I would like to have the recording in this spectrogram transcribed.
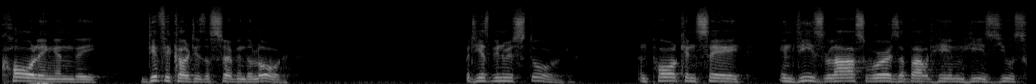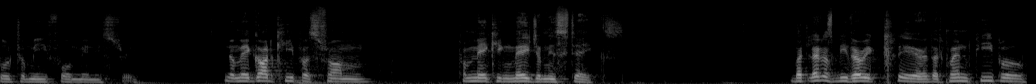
calling and the difficulties of serving the Lord. But he has been restored. And Paul can say in these last words about him, he is useful to me for ministry. You know, may God keep us from, from making major mistakes. But let us be very clear that when people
